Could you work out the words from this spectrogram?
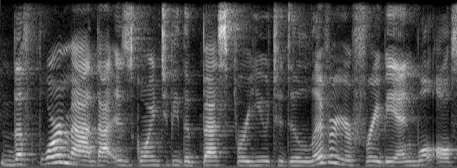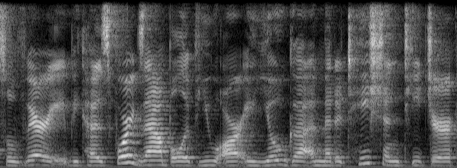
the format that is going to be the best for you to deliver your freebie in will also vary. Because, for example, if you are a yoga and meditation teacher,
